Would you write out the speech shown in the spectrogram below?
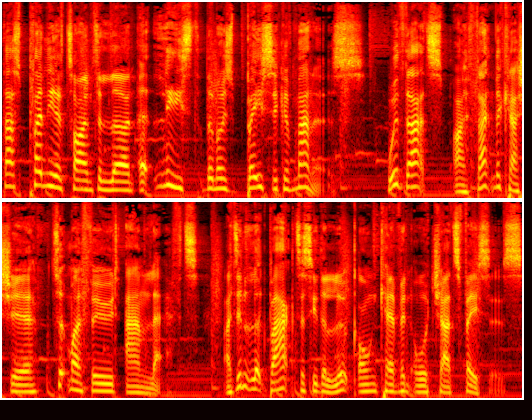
That's plenty of time to learn at least the most basic of manners. With that, I thanked the cashier, took my food, and left. I didn't look back to see the look on Kevin or Chad's faces.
